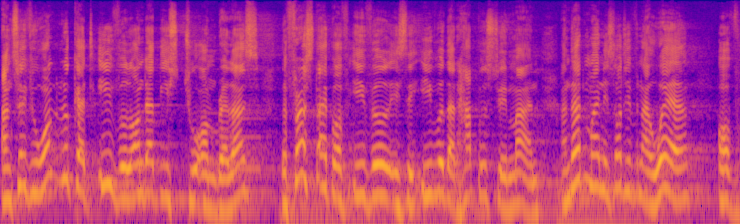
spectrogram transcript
And so, if you want to look at evil under these two umbrellas, the first type of evil is the evil that happens to a man, and that man is not even aware of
